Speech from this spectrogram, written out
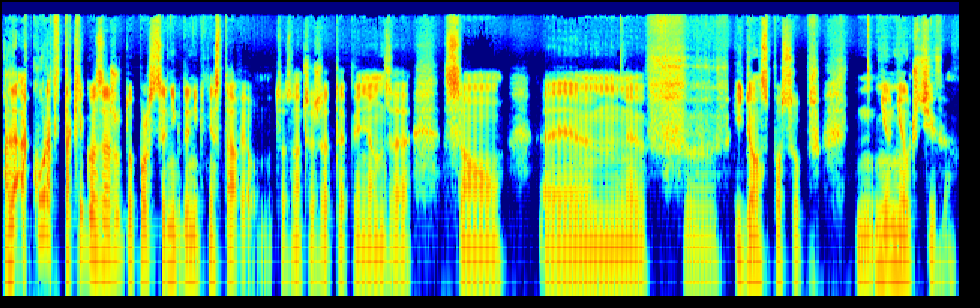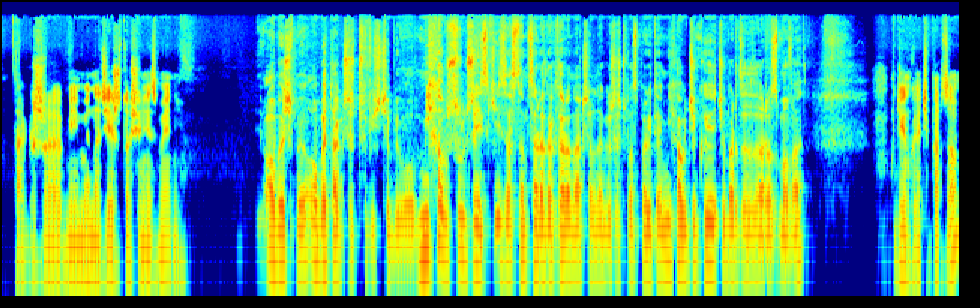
Ale akurat takiego zarzutu Polsce nigdy nikt nie stawiał. To znaczy, że te pieniądze są, w, idą w sposób nie, nieuczciwy. Także miejmy nadzieję, że to się nie zmieni. Obyśmy, oby tak rzeczywiście było. Michał Szulczyński, zastępca redaktora naczelnego Rzeczpospolitej. Michał, dziękuję Ci bardzo za rozmowę. Dziękuję Ci bardzo.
